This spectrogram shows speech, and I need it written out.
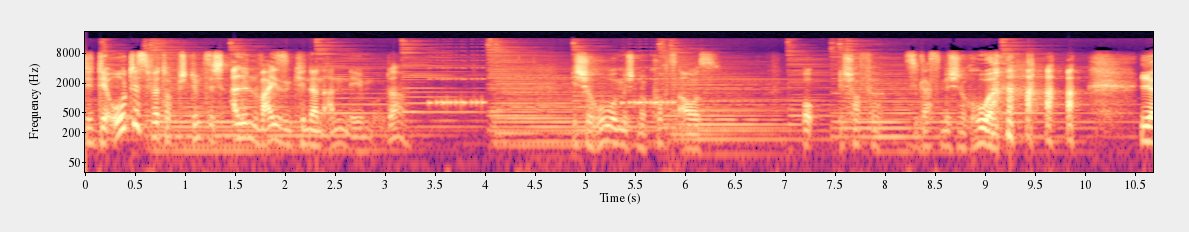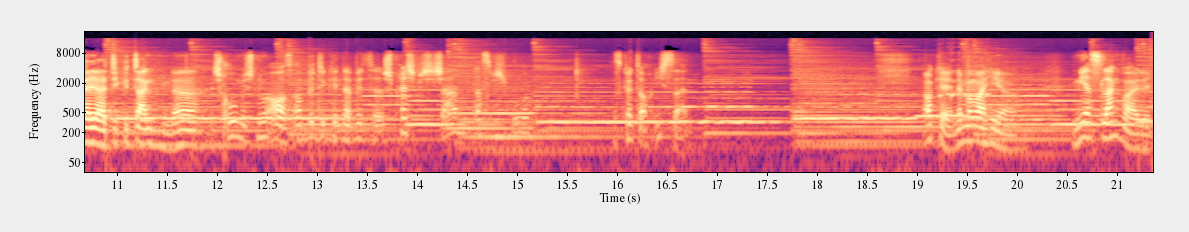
Der, der Otis wird doch bestimmt sich allen Waisenkindern annehmen, oder? Ich ruhe mich nur kurz aus. Oh, ich hoffe, Sie lassen mich in Ruhe. ja, ja, die Gedanken, ne? Ich ruhe mich nur aus. Aber bitte, Kinder, bitte, sprecht mich nicht an. Lass mich in Ruhe. Das könnte auch ich sein. Okay, nehmen wir mal hier. Mir ist langweilig.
